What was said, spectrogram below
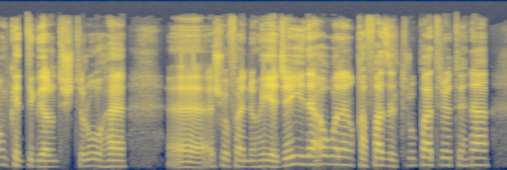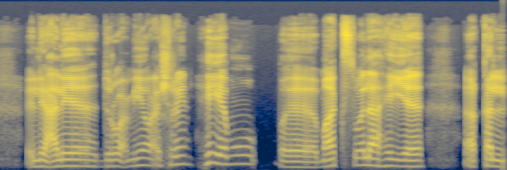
ممكن تقدرون تشتروها. آه، اشوفها إنه هي جيدة. اولا قفاز ال True Patriot هنا اللي عليه دروع 120 هي مو max ولا هي أقل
